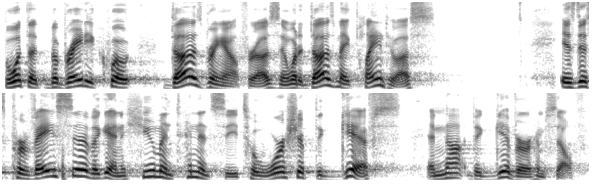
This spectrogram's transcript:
But what the, the Brady quote does bring out for us, and what it does make plain to us, is this pervasive, again, human tendency to worship the gifts and not the giver himself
